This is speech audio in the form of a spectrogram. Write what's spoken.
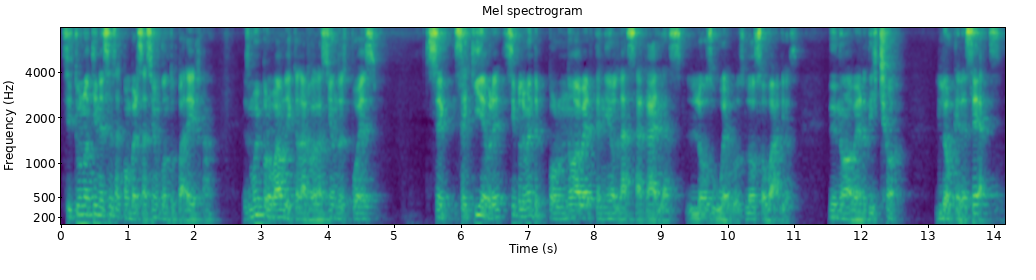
Si tú no tienes esa conversación con tu pareja, es muy probable que la relación después se, se quiebre simplemente por no haber tenido las agallas, los huevos, los ovarios, de no haber dicho lo que deseas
